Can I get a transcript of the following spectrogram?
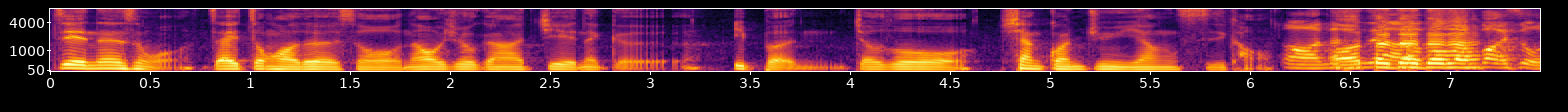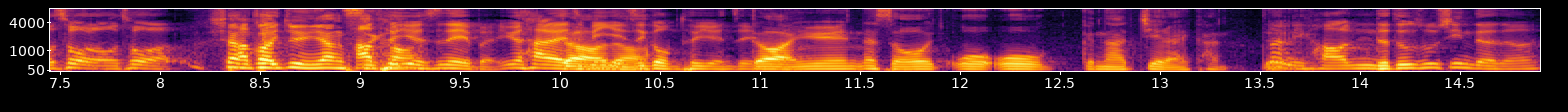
之前那个什么，在中华队的时候，然后我就跟他借那个一本叫做《像冠军一样思考》，哦，对对对对不好意思，我错了，我错了。像冠军一样思考他推。荐是那本，因为他来这边也是跟我们推荐这本。对啊，因为那时候我我跟他借来看。那你好，你的读书心得呢？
